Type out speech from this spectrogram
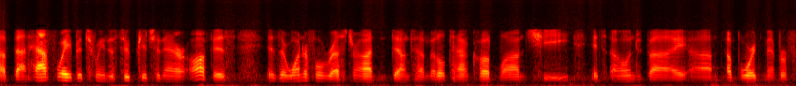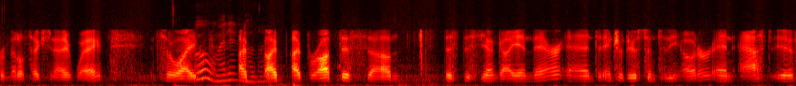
about halfway between the soup kitchen and our office is a wonderful restaurant in downtown Middletown called Lon Chi. It's owned by um, a board member for Middlesex United Way, so I Oh, I didn't I. I, I brought this. Um, this this young guy in there and introduced him to the owner and asked if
